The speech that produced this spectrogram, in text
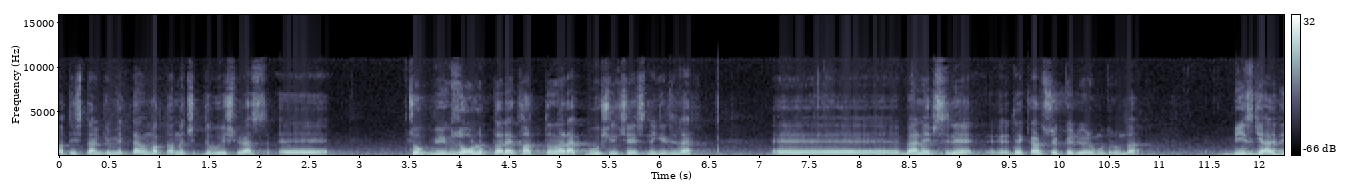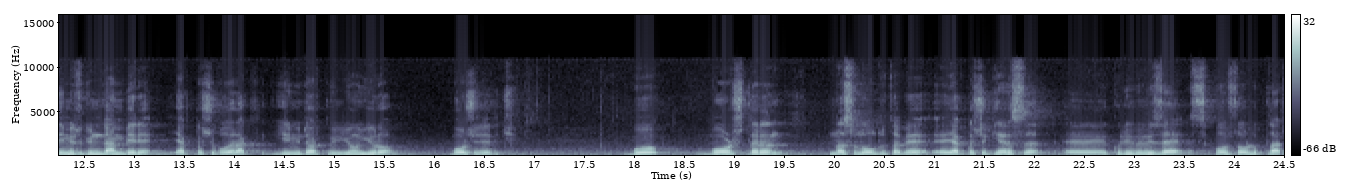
ateşten gömlekten olmaktan da çıktı bu iş biraz. E, çok büyük zorluklara katlanarak bu işin içerisine girdiler. Ee, ben hepsini e, tekrar teşekkür ediyorum bu durumda. Biz geldiğimiz günden beri yaklaşık olarak 24 milyon euro borç ödedik. Bu borçların nasıl oldu tabii? Ee, yaklaşık yarısı e, kulübümüze sponsorluklar,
